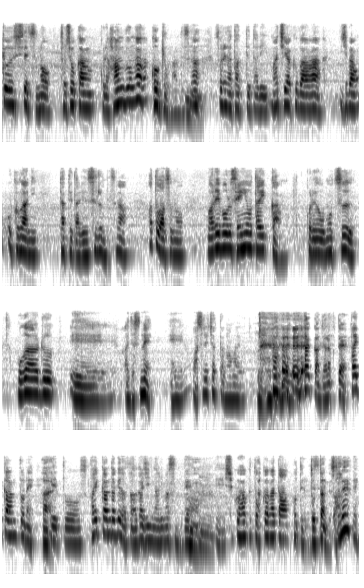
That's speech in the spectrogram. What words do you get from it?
共施設の図書館これ半分が公共なんですが、うん。それが建ってたり町役場が一番奥側に建ってたりするんですがあとはそのバレーボール専用体育館これを持つ小川原、えー、あれですね、えー忘れちゃった名前を。体育館じゃなくて、体育館とね、はい。えー、と体育館だけだと赤字になりますんで、うん。えー宿泊特化型ホテルです、取ったんですよね。え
